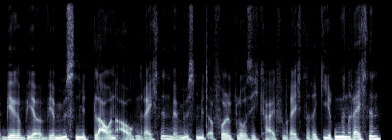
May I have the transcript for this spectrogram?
wir, wir, wir müssen mit blauen Augen rechnen, wir müssen mit Erfolglosigkeit von rechten Regierungen rechnen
